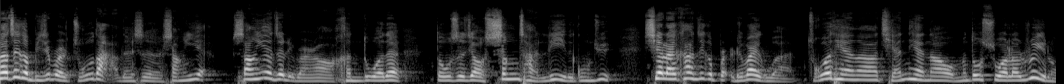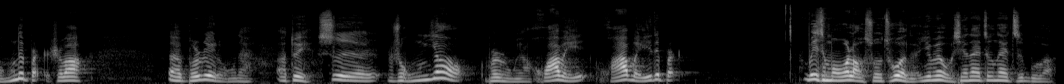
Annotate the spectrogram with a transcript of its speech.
那这个笔记本主打的是商业。商业这里边啊，很多的都是叫生产力的工具。先来看这个本的外观。昨天呢，前天呢，我们都说了锐龙的本是吧？呃，不是锐龙的啊，对，是荣耀，不是荣耀，华为，华为的本为什么我老说错呢？因为我现在正在直播，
